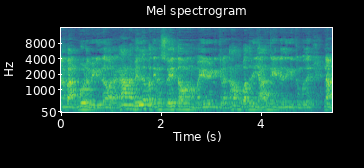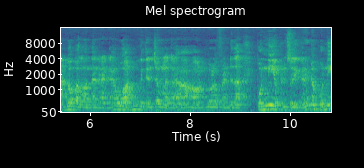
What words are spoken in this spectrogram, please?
நம்ம அன்போட வீட்டுக்கு தான் வராங்க. ஆனால் வெளில பார்த்தீங்கன்னா ஸ்வேதாவும் அந்த மயிலையும் நிற்கிறாங்க அவங்க பார்த்துட்டு யாருங்க என்னது கேட்கும்போது நான் அன்பை பார்க்க வந்தாங்கிறாங்க. ஓ அன்புக்கு தெரிஞ்சவங்களாங்கிறாங்க. ஆமாம் அன்போட ஃப்ரெண்டு தான். பொன்னி அப்படின்னு சொல்லிக்கிறாங்க. என்ன பொன்னி?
